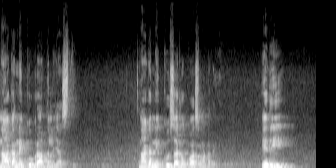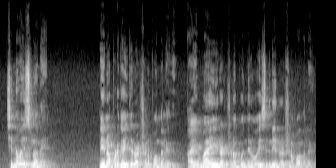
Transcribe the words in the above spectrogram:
నాకన్నా ఎక్కువ ప్రార్థనలు చేస్తుంది. నాకన్నా ఎక్కువసార్లు ఉపవాసం ఉంటుంది. ఏది? చిన్న వయసులోనే. నేను అప్పటికైతే రక్షణ పొందలేదు. ఆ అమ్మాయి రక్షణ పొందిన వయసుకి నేను రక్షణ పొందలేదు.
